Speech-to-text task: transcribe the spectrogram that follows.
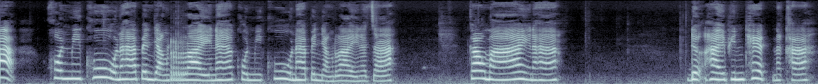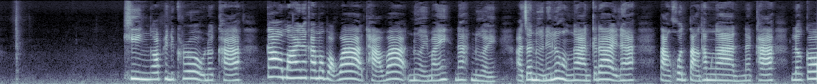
คนมีคู่นะคะเป็นอย่างไรนะคะคนมีคู่นะคะเป็นอย่างไรนะจ๊ะเก้าไม้นะคะ The High Printed นะคะ King of Pentacle นะคะก้าไม้นะคะมาบอกว่าถามว่าเหนื่อยไหมนะเหนื่อย อาจจะเหนื่อยในเรื่องของงานก็ได้นะคะต่างคนต่างทำงานนะคะ แล้วก็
